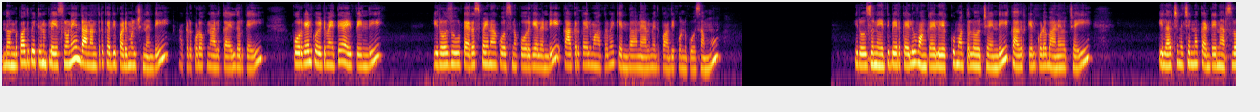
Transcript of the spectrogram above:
దొండపాదు పెట్టిన ప్లేస్లోనే దాని అంతటికి అది పడిమొలిచిందండి అక్కడ కూడా ఒక నాలుగు కాయలు దొరికాయి. కూరగాయలు కోయటం అయితే అయిపోయింది. ఈరోజు టెర్రస్ పైన కోసిన కూరగాయలండి. కాకరకాయలు మాత్రమే కింద నేల మీద పాది కొన్ని కోసాము. ఈరోజు నేతి బీరకాయలు వంకాయలు ఎక్కువ మొత్తంలో వచ్చాయండి. కాకరకాయలు కూడా బాగానే వచ్చాయి. ఇలా చిన్న చిన్న కంటైనర్స్లో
